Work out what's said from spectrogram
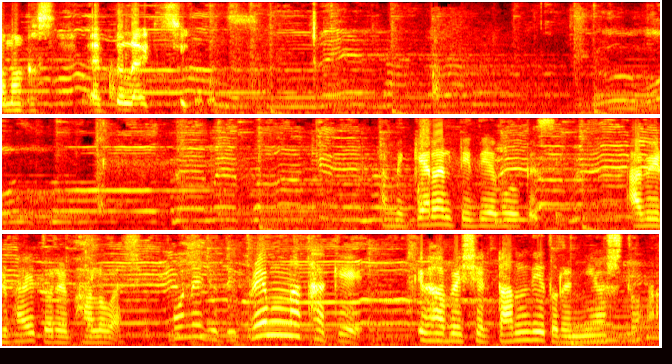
আমার কাছে একটা লাইট ছিল। আমি গ্যারান্টি দিয়ে বলতেছি আবির ভাই তোরে ভালোবাসে। মনে যদি প্রেম না থাকে এভাবে সে টান দিয়ে তোরে নিয়ে আসতো না।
